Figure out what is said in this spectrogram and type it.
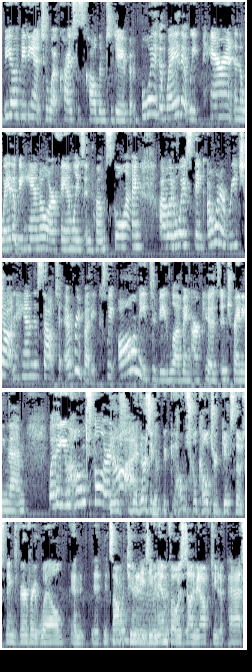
be obedient to what Christ has called them to do. But boy, the way that we parent and the way that we handle our families in homeschooling, I would always think, I want to reach out and hand this out to everybody because we all need to be loving our kids and training them, whether you homeschool or There's, not. yeah, there's a, the homeschool culture gets those things very, very well, and it, it's opportunities. Even info is designed to be an opportunity to pass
